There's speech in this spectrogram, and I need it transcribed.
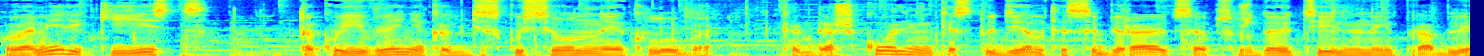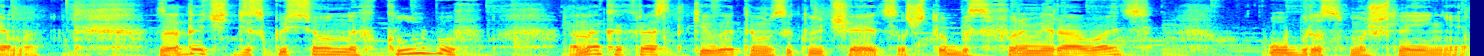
в Америке есть такое явление, как дискуссионные клубы когда школьники, студенты собираются и обсуждают те или иные проблемы. Задача дискуссионных клубов, она как раз-таки в этом заключается, чтобы сформировать образ мышления,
